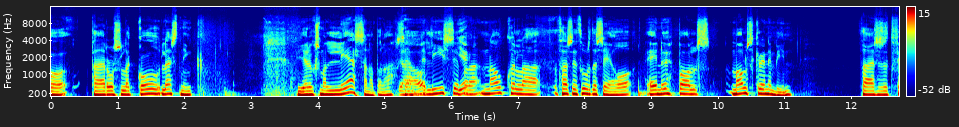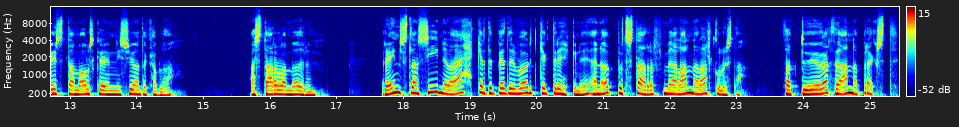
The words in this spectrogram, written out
Og það er rosalega góð lesning. Ég er hugsa um að lesa hana bara Já, sem lýsir ég- bara nákvæmlega það sem þú ert að segja og einu uppáhalds málskreinin mín það er sagt fyrsta málskreinin í sjöndakabla að starfa með öðrum. Reynslan sýnir að ekkert er betri vörd gegn drikkinu en öflugt starf meðal annar alkoholista það dugar þegar annar bregst.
